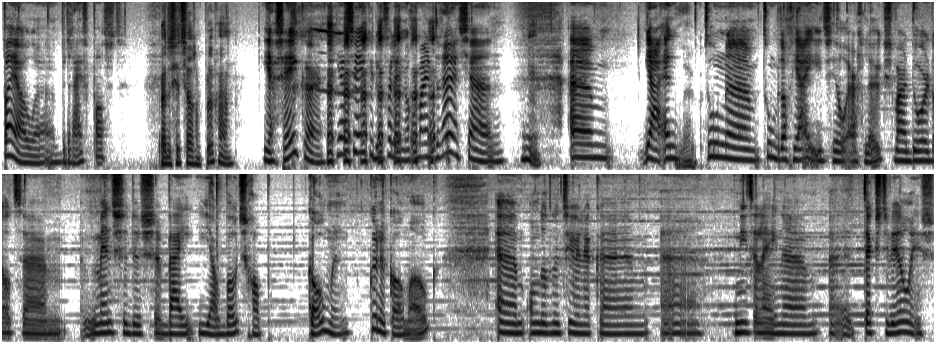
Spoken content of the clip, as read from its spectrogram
bij jouw eh, bedrijf past. Oh, er zit zelfs een plug aan. Jazeker, jazeker. Doe alleen nog mijn draadje aan. Ehm, ja, en Leuk. toen, ehm, toen bedacht jij iets heel erg leuks. Waardoor dat ehm, mensen dus eh, bij jouw boodschap komen. Kunnen komen ook. Ehm, omdat natuurlijk ehm, eh, niet alleen ehm, eh, textueel is.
